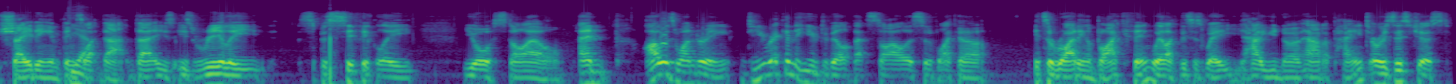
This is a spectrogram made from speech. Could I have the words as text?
shading and things Yeah. like that. That is is really specifically your style. And I was wondering, do you reckon that you've developed that style as sort of like a it's a riding a bike thing where like this is where how you know how to paint or is this just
